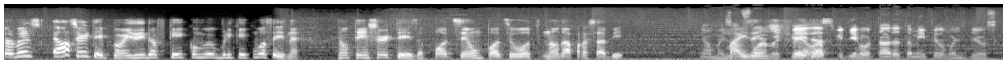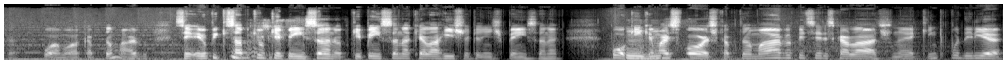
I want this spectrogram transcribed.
Pelo menos eu acertei, mas ainda fiquei como eu brinquei com vocês, né? Não tenho certeza. Pode ser um, pode ser o outro, não dá para saber. Não, mas, mas a forma a que ela foi derrotada também, pelo amor de Deus, cara. Pô, a Capitã Marvel. Eu sabe o que eu fiquei pensando? Eu fiquei pensando naquela rixa que a gente pensa, né? Pô, quem uhum. que é uhum. mais forte? Capitã Marvel ou Feiticeira Escarlate, né? Quem que poderia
